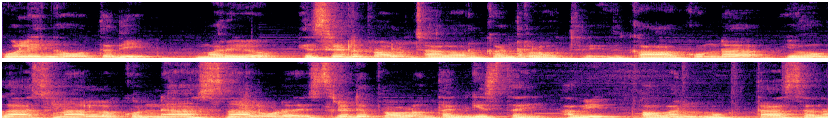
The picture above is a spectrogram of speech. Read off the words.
కూలింగ్ అవుతుంది మరియు ఎసిడిటీ ప్రాబ్లం చాలా వరకు కంట్రోల్ అవుతుంది. ఇది కాకుండా యోగాసనాల్లో కొన్ని ఆసనాలు కూడా ఎసిడిటీ ప్రాబ్లం తగ్గిస్తాయి. అవి పవన్ ముక్తాసన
